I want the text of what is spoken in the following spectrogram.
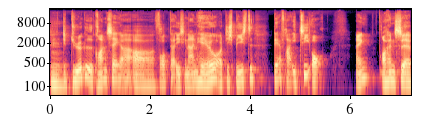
Mm. De dyrkede grøntsager og frugter i sin egen have, og de spiste derfra i 10 år. Ikke? Og hans øh,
